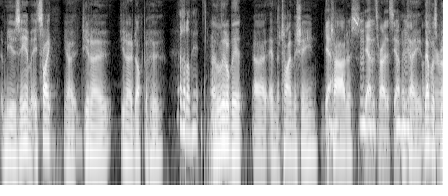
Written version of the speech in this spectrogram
a museum, it's like, you know, do you know, do you know Doctor Who? A little bit. A little bit, uh, and the Time Machine, Yeah. TARDIS. Yeah, the TARDIS. Yeah. Okay, I that was before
